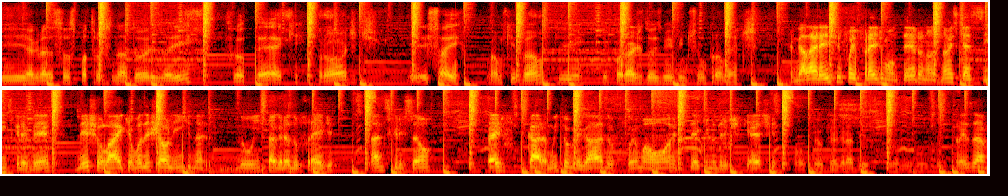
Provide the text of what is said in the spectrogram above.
e agradecer os patrocinadores aí, Flotec, Prodit. E é isso aí. Vamos que vamos, que temporada de 2021 promete. Galera, esse foi Fred Monteiro. Não, não esquece de se inscrever, deixa o like. Eu vou deixar o link na, do Instagram do Fred na descrição. Fred, cara, muito obrigado. Foi uma honra te ter aqui no Driftcast. Eu que agradeço. Tamo junto. Beleza?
